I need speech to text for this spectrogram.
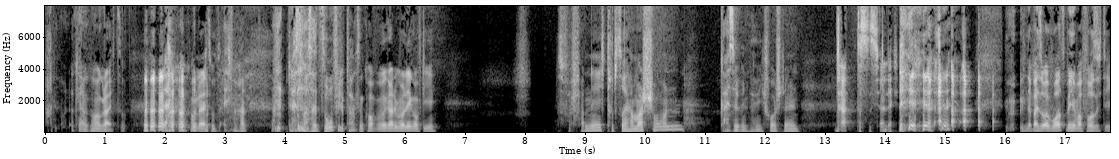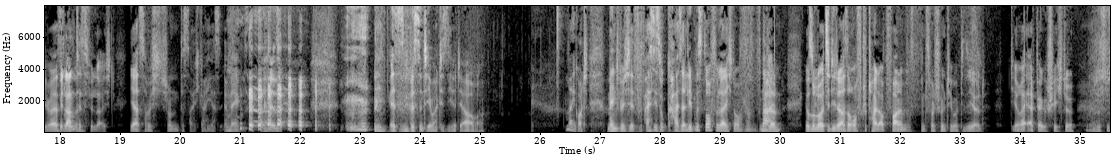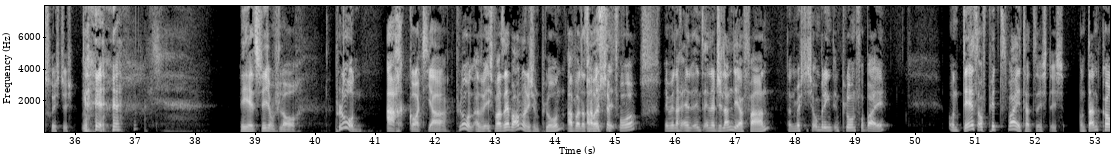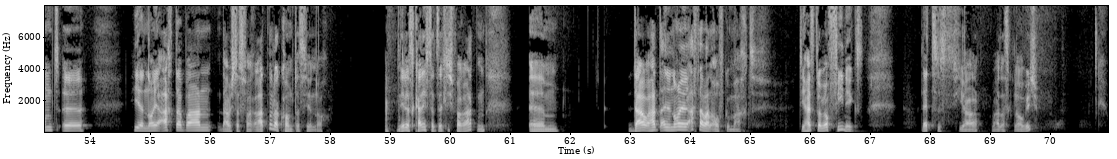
Ach, okay, dann kommen wir gleich zu. ja, kommen wir gleich zu. Ich war grad, das war halt so viele Parks im Kopf, wenn wir gerade überlegen, auf die. Das Fort Fun nicht. Trips 3 haben wir schon. Geiselwind kann ich mir vorstellen. Ja, das ist ja lächerlich. Na, bei so Awards bin ich immer vorsichtig, weißt Belantes vielleicht. Ja, das habe ich schon, das habe ich gar nicht erst erwähnt. es ist ein bisschen thematisiert, ja, aber. Mein Gott. Mensch, bin ich, weiß nicht, so Kaiser Lebensdorf vielleicht noch? Nein. Ja, so Leute, die da darauf total abfahren, auf jeden Fall schön thematisiert. Mit ihrer Erdbeergeschichte. Ja, das ist richtig. Nee, jetzt stehe ich am Schlauch. Plon. Ach Gott, ja. Plon. Also ich war selber auch noch nicht in Plon, aber das habe ich ja vor. Wenn wir nach ins Energylandia fahren, dann möchte ich unbedingt in Plon vorbei. Und der ist auf P2 tatsächlich. Und dann kommt äh, hier neue Achterbahn. Darf ich das verraten oder kommt das hier noch? nee, das kann ich tatsächlich verraten. Ähm, da hat eine neue Achterbahn aufgemacht. Die heißt, glaube ich, auch Phoenix. Letztes Jahr war das, glaube ich.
